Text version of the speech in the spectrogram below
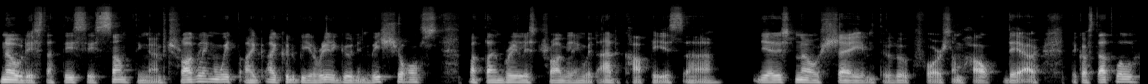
notice that this is something i'm struggling with i, I could be really good in visuals but i'm really struggling with ad copies. Uh, there is no shame to look for some help there because that will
